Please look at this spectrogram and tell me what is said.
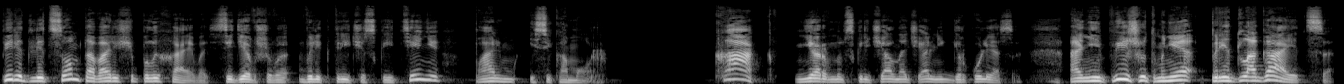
перед лицом товарища Полыхаева, сидевшего в электрической тени пальм и сикамор. «Как?» — нервно вскричал начальник Геркулеса. «Они пишут мне «предлагается»,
